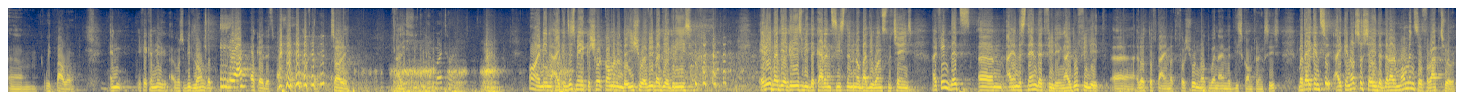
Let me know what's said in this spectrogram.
um, with power. And if I can make, I was a bit long, but... Yeah. Okay, that's fine. Sorry. I, You can have my time. Oh, I mean, I can just make a short comment on the issue. Everybody agrees. Everybody agrees with the current system. Nobody wants to change. I think that's, um, I understand that feeling. I do feel it uh, a lot of time, but for sure not when I'm at these conferences. But I can, say, I can also say that there are moments of rapture.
